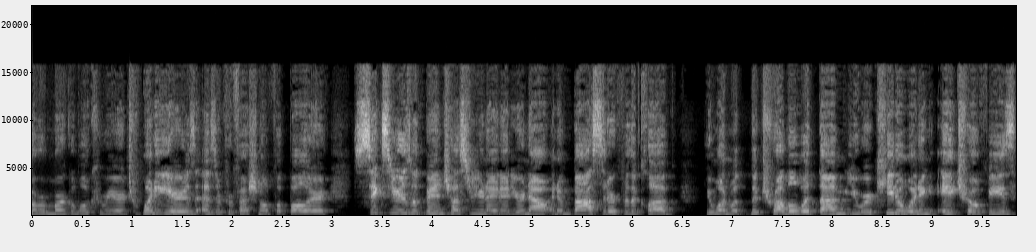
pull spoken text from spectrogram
a remarkable career 20 years as a professional footballer, six years with Manchester United. You're now an ambassador for the club. You won with the treble with them. You were key to winning eight trophies,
